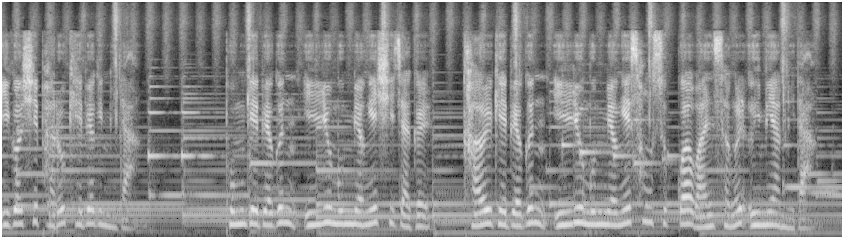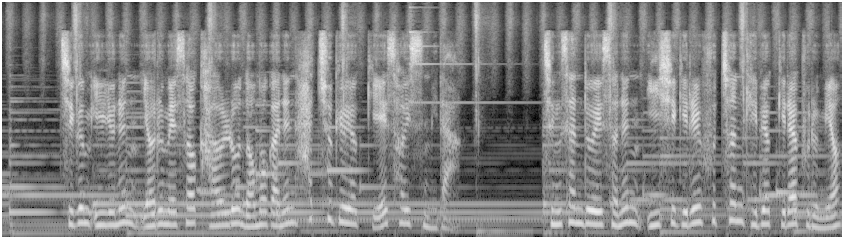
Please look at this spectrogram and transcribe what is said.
이것이 바로 개벽입니다. 봄 개벽은 인류 문명의 시작을, 가을 개벽은 인류 문명의 성숙과 완성을 의미합니다. 지금 인류는 여름에서 가을로 넘어가는 하추 교역기에 서 있습니다. 증산도에서는 이 시기를 후천 개벽기라 부르며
